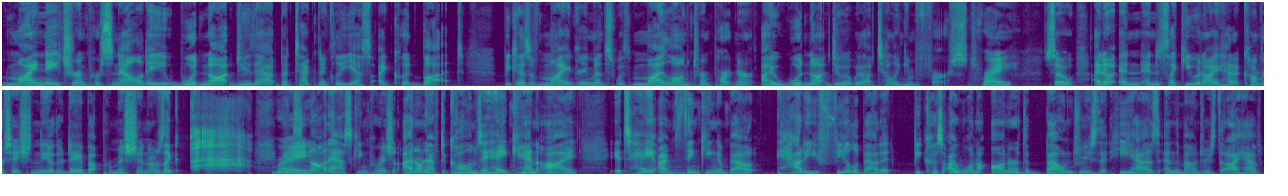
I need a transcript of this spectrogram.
My nature and personality would not do that, but technically, yes, I could. But because of my agreements with my long term partner, I would not do it without telling him first. Right. So I don't, and, and it's like you and I had a conversation the other day about permission. I was like, ah, Right. It's not asking permission. I don't have to call him and say, "Hey, can I?" It's, "Hey, I'm thinking about how do you feel about it because I want to honor the boundaries that he has and the boundaries that I have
